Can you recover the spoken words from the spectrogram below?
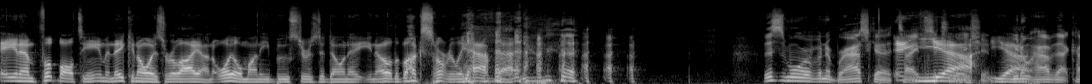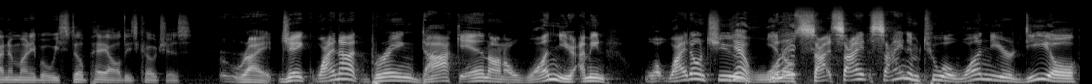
A&M football team, and they can always rely on oil money boosters to donate. You know, the Bucks don't really have that. this is more of a Nebraska type yeah, situation. Yeah. We don't have that kind of money, but we still pay all these coaches. Right. Jake, why not bring Doc in on a one year? I mean, why don't you yeah, you know si- sign sign him to a one year deal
